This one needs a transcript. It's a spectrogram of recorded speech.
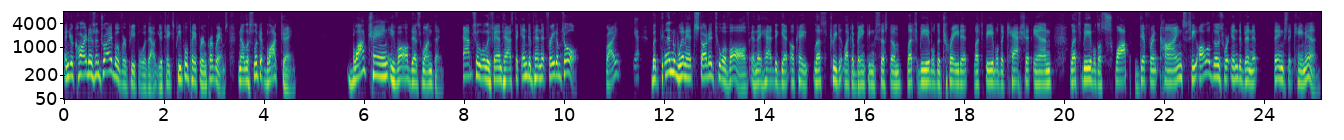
and your car doesn't drive over people without you. It takes people, paper, and programs. Now let's look at blockchain. Blockchain evolved as one thing. Absolutely fantastic, independent freedom tool, right? Yep. But then when it started to evolve and they had to get, okay, let's treat it like a banking system. Let's be able to trade it. Let's be able to cash it in. Let's be able to swap different kinds. See, all of those were independent things that came in.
